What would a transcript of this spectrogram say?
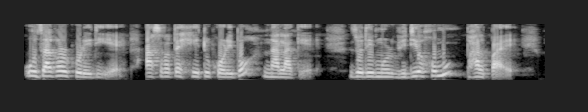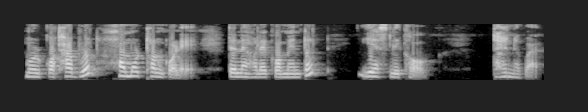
উজাগৰ কৰি দিয়ে। আচলতে সেইটো কৰিব নালাগে। যদি মোৰ ভিডিঅ'সমূহ ভাল পায় মোৰ কথাবোৰত সমৰ্থন কৰে তেনেহ'লে কমেণ্টত য়েছ লিখক। ধন্যবাদ।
